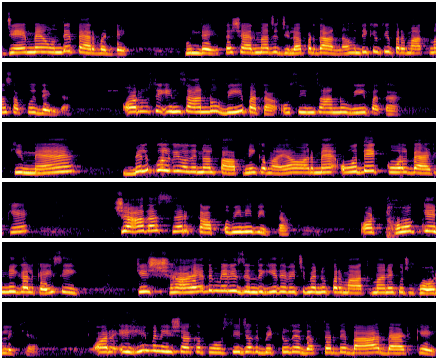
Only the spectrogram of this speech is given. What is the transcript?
ਜੇ ਮੈਂ ਉਹਦੇ ਪੈਰ ਵੱਡੇ ਹੁੰਦੇ ਤਾਂ ਸ਼ਾਇਦ ਮੈਂ ਅੱਜ ਜ਼ਿਲ੍ਹਾ ਪ੍ਰਧਾਨ ਨਾ ਹੁੰਦੀ ਕਿਉਂਕਿ ਪਰਮਾਤਮਾ ਸਭ ਕੁਝ ਦੇਖਦਾ। ਔਰ ਉਸ ਇਨਸਾਨ ਨੂੰ ਵੀ ਪਤਾ, ਉਸ ਇਨਸਾਨ ਨੂੰ ਵੀ ਪਤਾ ਕਿ ਮੈਂ ਬਿਲਕੁਲ ਵੀ ਉਹਦੇ ਨਾਲ ਪਾਪ ਨਹੀਂ ਕਮਾਇਆ ਔਰ ਮੈਂ ਉਹਦੇ ਕੋਲ ਬੈਠ ਕੇ ਚਾਹ ਦਾ ਸਿਰ ਕੱਪ ਵੀ ਨਹੀਂ ਪੀਤਾ। ਔਰ ਠੋਕ ਕੇ ਇੰਨੀ ਗੱਲ ਕਹੀ ਸੀ ਕਿ ਸ਼ਾਇਦ ਮੇਰੀ ਜ਼ਿੰਦਗੀ ਦੇ ਵਿੱਚ ਮੈਨੂੰ ਪਰਮਾਤਮਾ ਨੇ ਕੁਝ ਹੋਰ ਲਿਖਿਆ। ਔਰ ਇਹੀ ਮਨੀਸ਼ਾ ਕਪੂਰ ਸੀ ਜਦ ਬਿੱਟੂ ਦੇ ਦਫ਼ਤਰ ਦੇ ਬਾਹਰ ਬੈਠ ਕੇ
